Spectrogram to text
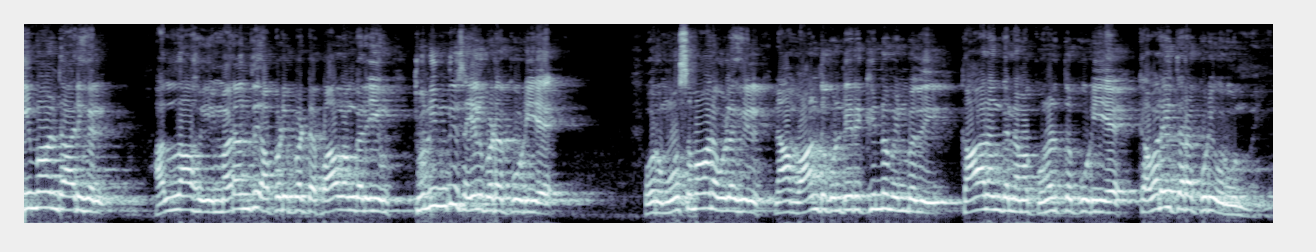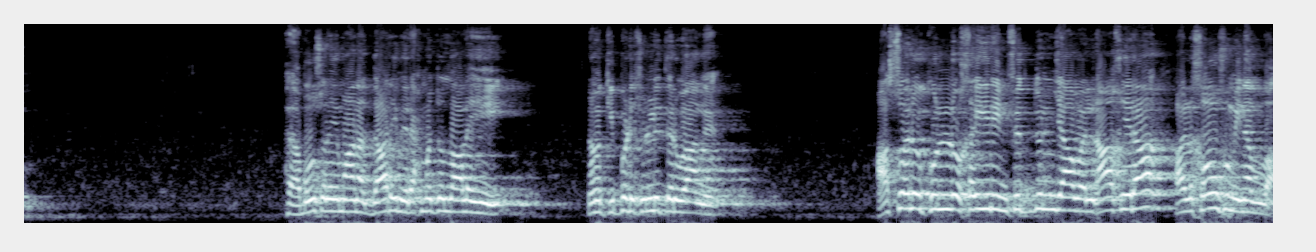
ஈமான்தாரிகள் அல்லாஹை மறந்து அப்படிப்பட்ட பாவங்களையும் துணிந்து செயல்படக்கூடிய ஒரு மோசமான உலகில் நாம் வாழ்ந்து கொண்டிருக்கின்றோம் என்பது காலங்கள் நமக்கு உணர்த்தக்கூடிய கவலை தரக்கூடிய ஒரு உண்மை. அபூ சுலைமான தாரிமி ரஹமத்துல்லாலேயே நமக்கு இப்படி சொல்லி தருவாங்க. அசலு குல்லு ஹைரின் ஃபித்துன்யா வல் ஆஹிரா அல் ஹவுஃபு மினல்லா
